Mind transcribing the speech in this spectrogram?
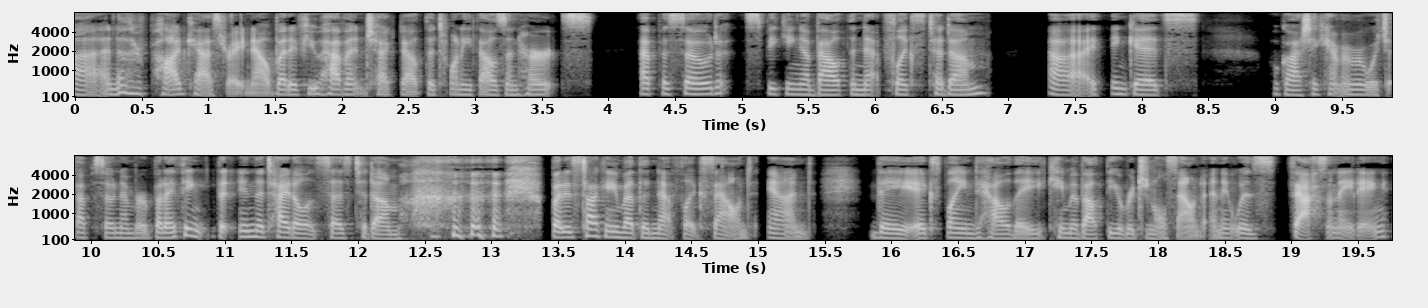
uh, another podcast right now, but if you haven't checked out the 20,000 hertz episode speaking about the Netflix Tadum, uh, I think it's oh gosh, I can't remember which episode number, but I think that in the title it says Tadum, but it's talking about the Netflix sound. And they explained how they came about the original sound, and it was fascinating.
